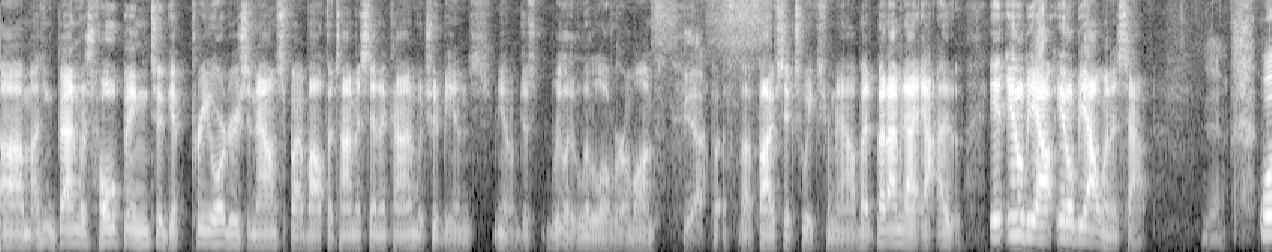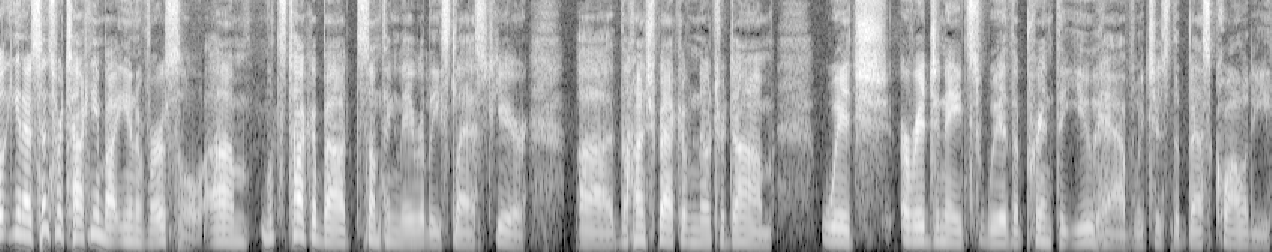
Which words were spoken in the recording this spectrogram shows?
Um, I think Ben was hoping to get pre-orders announced by about the time of Cinecon, which would be in you know just really a little over a month, yeah, f- five six weeks from now. But but I'm not. I, it, it'll be out. It'll be out when it's out. Yeah. Well, you know, since we're talking about Universal, um, let's talk about something they released last year, uh, The Hunchback of Notre Dame, which originates with a print that you have, which is the best quality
